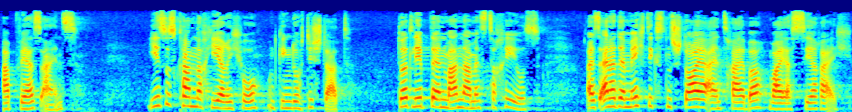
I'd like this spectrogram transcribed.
ab Vers 1. Jesus kam nach Jericho und ging durch die Stadt. Dort lebte ein Mann namens Zachäus. Als einer der mächtigsten Steuereintreiber war er sehr reich.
